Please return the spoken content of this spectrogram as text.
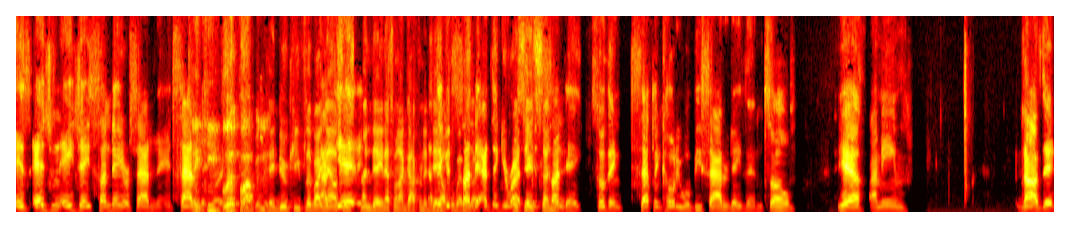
is Edge and AJ Sunday or Saturday? It's Saturday. They keep right? flip flopping They do keep flip right I- now. It says. Sunday, and that's when I got from the I day think off the it's website. Sunday. I think you're right. I say it's Sunday. Sunday. So then Seth and Cody will be Saturday then. So yeah, I mean, nah, that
